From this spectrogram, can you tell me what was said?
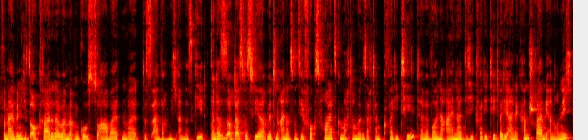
Von daher bin ich jetzt auch gerade dabei, mit dem Ghost zu arbeiten, weil das einfach nicht anders geht. Und das ist auch das, was wir mit den 21er Fox-Frauen jetzt gemacht haben. Wir gesagt haben, Qualität. Ja, wir wollen eine einheitliche Qualität, weil die eine kann schreiben, die andere nicht.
